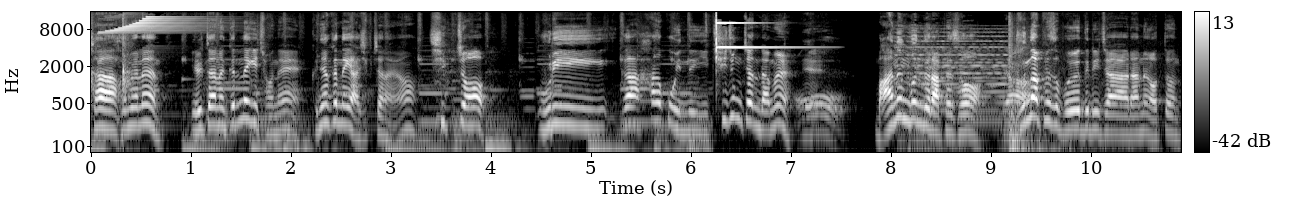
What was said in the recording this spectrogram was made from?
자 그러면은 일단은 끝내기 전에 그냥 끝내기 아쉽잖아요. 직접 우리가 하고 있는 이 취중잔담을 오. 많은 분들 앞에서 야. 눈 앞에서 보여드리자라는 어떤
